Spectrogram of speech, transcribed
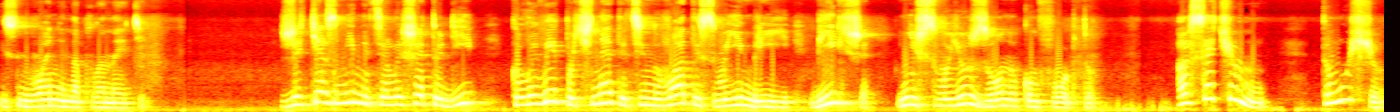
існування на планеті. Життя зміниться лише тоді, коли ви почнете цінувати свої мрії більше, ніж свою зону комфорту. А все чому? Тому що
